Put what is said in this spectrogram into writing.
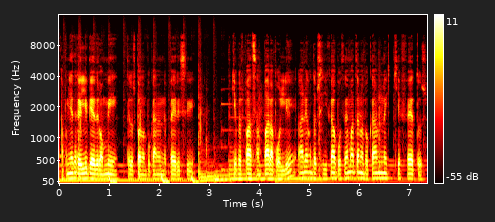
από μια τρελή διαδρομή τέλος πάντων που κάνανε πέρυσι και προσπάθησαν πάρα πολύ αν έχουν τα ψυχικά αποθέματα να το κάνουν και φέτος.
